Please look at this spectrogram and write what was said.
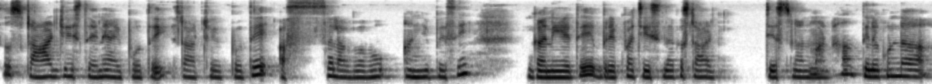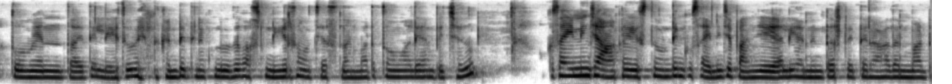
సో స్టార్ట్ చేస్తేనే అయిపోతాయి స్టార్ట్ చేయకపోతే అస్సలు అవ్వవు అని చెప్పేసి ఇంకా నేనైతే బ్రేక్ఫాస్ట్ చేసినాక స్టార్ట్ చేస్తున్నాను అనమాట తినకుండా తోమేంత అయితే లేదు. ఎందుకంటే తినకుండా ఫస్ట్ నీరసం వచ్చేస్తుంది అనమాట తోమాలి అనిపించదు. ఒక సైడ్ నుంచి ఆకలి వేస్తూ ఉంటే ఇంకో సైడ్ నుంచి పని చేయాలి అని ఇంట్రెస్ట్ అయితే రాదనమాట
